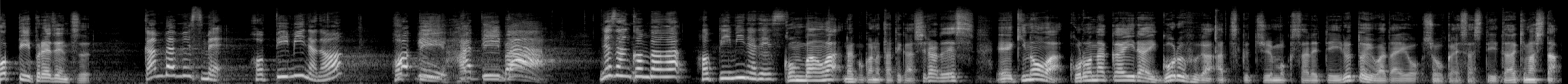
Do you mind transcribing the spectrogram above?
ホッピープレゼンツ。看板娘、ホッピーミーナの、ホッピーハッピーバー皆さんこんばんは、ホッピーミーナです。こんばんは、落語家の立川しららです、えー昨日はコロナ禍以来ゴルフが熱く注目されているという話題を紹介させていただきました。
